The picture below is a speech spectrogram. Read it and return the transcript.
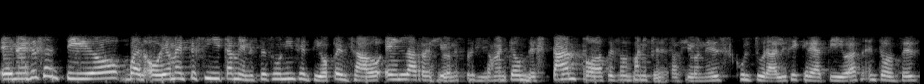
En ese sentido, bueno, obviamente sí, también este es un incentivo pensado en las regiones precisamente donde están todas esas manifestaciones culturales y creativas. Entonces,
